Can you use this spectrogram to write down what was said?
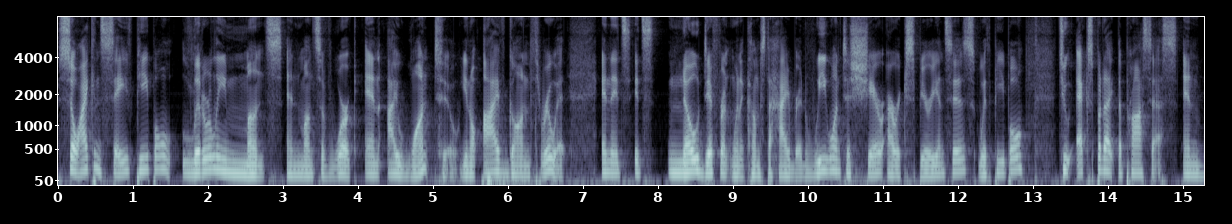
So i can save people literally months and months of work and i want to you know i've gone through it and it's it's no different when it comes to hybrid. We want to share our experiences with people to expedite the process and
